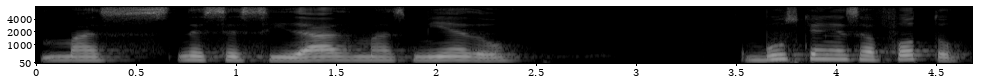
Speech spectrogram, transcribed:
más necesidad, más miedo. Busquen esa foto,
